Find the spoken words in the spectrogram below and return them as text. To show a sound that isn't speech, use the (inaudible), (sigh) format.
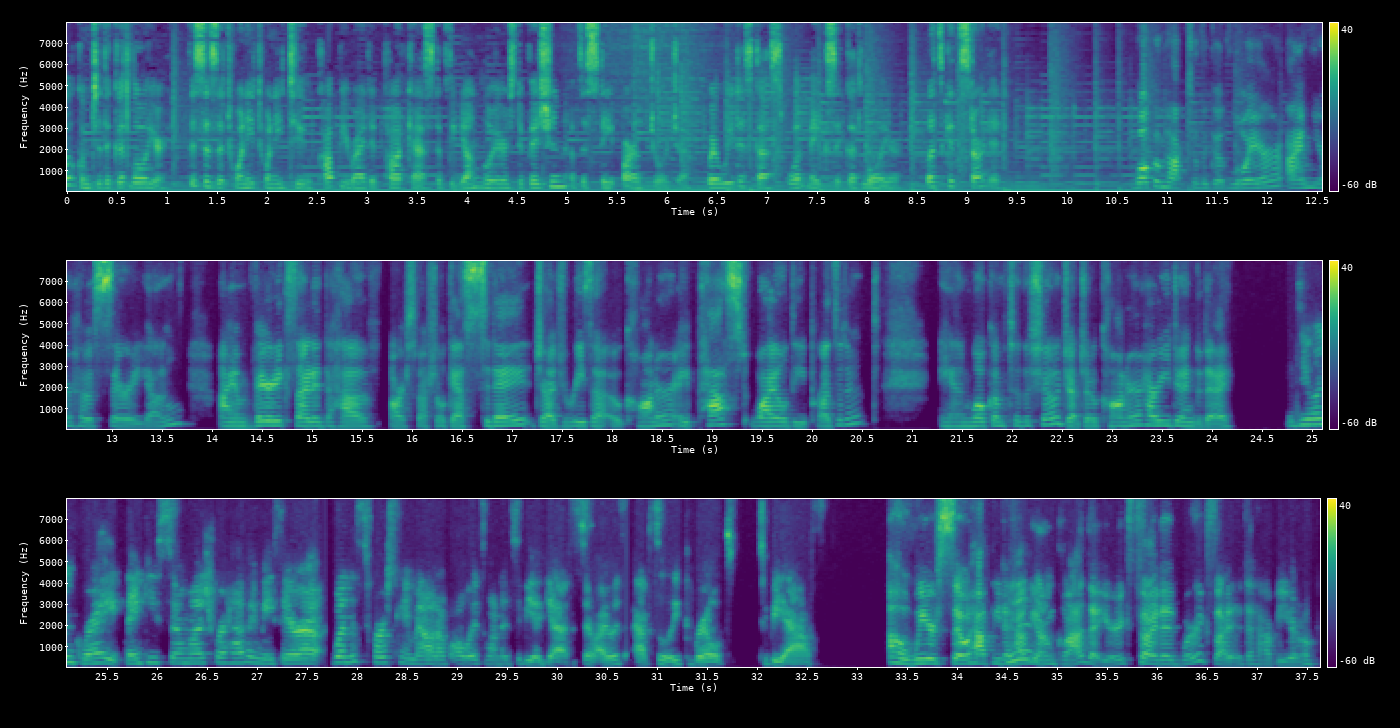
Welcome to The Good Lawyer. This is a 2022 copyrighted podcast of the Young Lawyers Division of the State Bar of Georgia, where we discuss what makes a good lawyer. Let's get started. Welcome back to The Good Lawyer. I'm your host, Sarah Young. I am very excited to have our special guest today, Judge Rizza O'Connor, a past YLD president. And welcome to the show, Judge O'Connor. How are you doing today? Doing great. Thank you so much for having me, Sarah. When this first came out, I've always wanted to be a guest. So I was absolutely thrilled to be asked. Oh, we're so happy to have yeah. you. I'm glad that you're excited. We're excited to have you.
